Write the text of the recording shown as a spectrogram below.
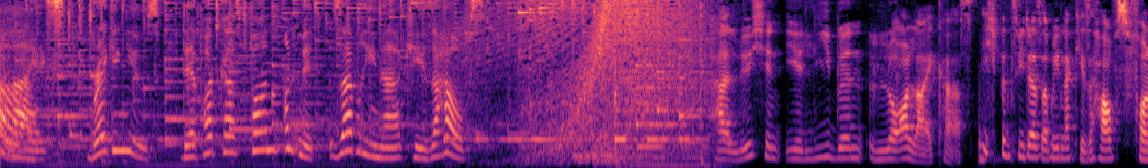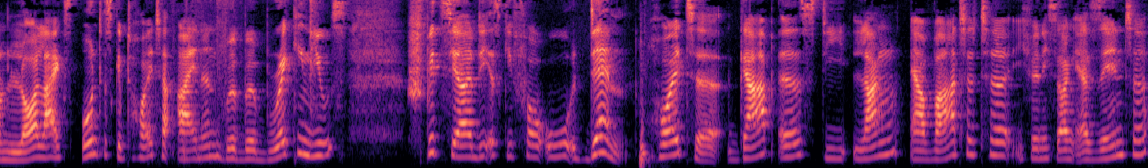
Lawlikes. Breaking News, der Podcast von und mit Sabrina Käsehaus. Hallöchen, ihr lieben Lawlikers. Ich bin's wieder, Sabrina Käsehaufs von Lawlikes und es gibt heute einen Breaking News Spezial DSGVO, denn heute gab es die lang erwartete, ich will nicht sagen ersehnte,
